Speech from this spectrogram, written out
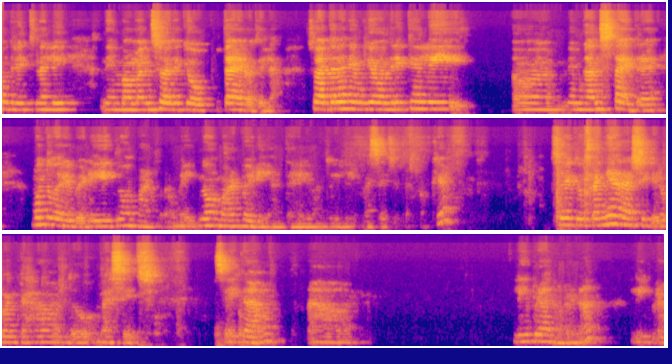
ಒಂದು ರೀತಿನಲ್ಲಿ ನಿಮ್ಮ ಮನಸ್ಸು ಅದಕ್ಕೆ ಒಪ್ತಾ ಇರೋದಿಲ್ಲ. ಸೊ ಥರ ನಿಮಗೆ ಒಂದು ರೀತಿಯಲ್ಲಿ ನಿಮ್ಗೆ ಅನಿಸ್ತಾ ಇದ್ರೆ ಮುಂದುವರಿಬೇಡಿ ಇಗ್ನೋರ್ ಮಾಡ್ ಇಗ್ನೋರ್ ಮಾಡಬೇಡಿ ಅಂತ ಹೇಳಿ ಒಂದು ಇಲ್ಲಿ ಮೆಸೇಜ್ ಇದೆ. ಓಕೆ ಸೊ ಇದು ಕನ್ಯಾ ರಾಶಿಗಿರುವಂತಹ ಒಂದು ಮೆಸೇಜ್ ಸೊ ಈಗ ಲೀಬ್ರಾ ನೋಡೋಣ. ಲೀಬ್ರಾ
